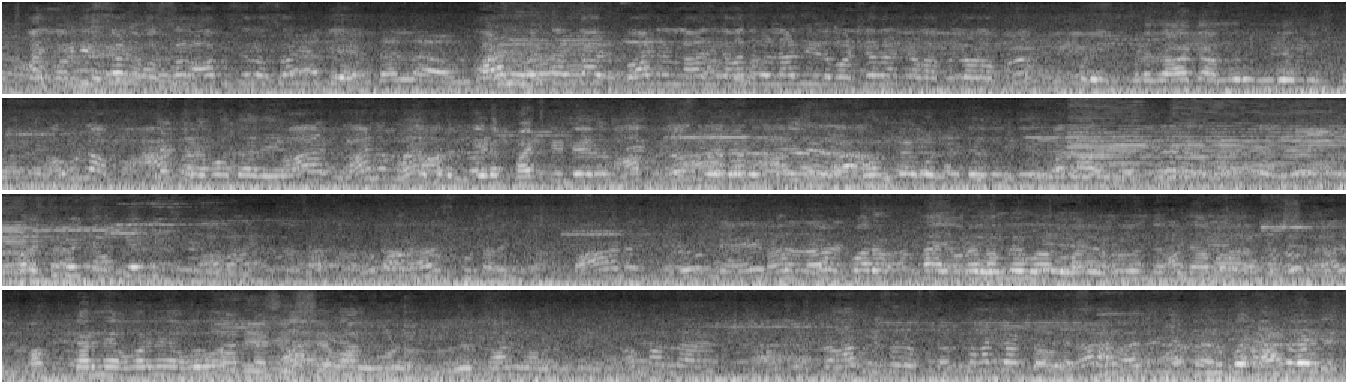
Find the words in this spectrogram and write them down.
ఇప్పుడు ఇప్పుడు దాకా అందరూ వీడియో తీసుకోవాలి ఎక్కడ పోతుంది ఇక్కడ పట్టి లేదు ఫోన్ పే లేదు ఫస్ట్ పోయి కంప్లైంట్ ఒక్కరిని ఎవరిని ఎవరు కంప్లైంట్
